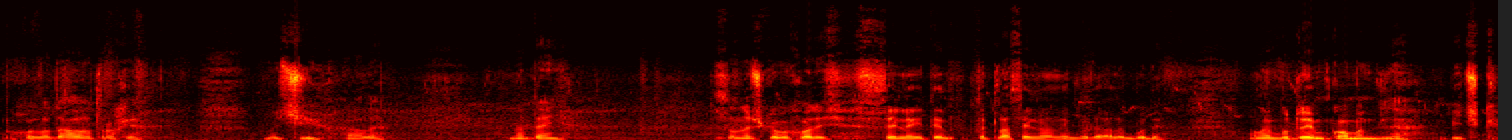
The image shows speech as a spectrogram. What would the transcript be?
похолодало трохи вночі, але на день сонечко виходить, сильно тепла сильного не буде, але буде. А ми будуємо комен для пічки.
